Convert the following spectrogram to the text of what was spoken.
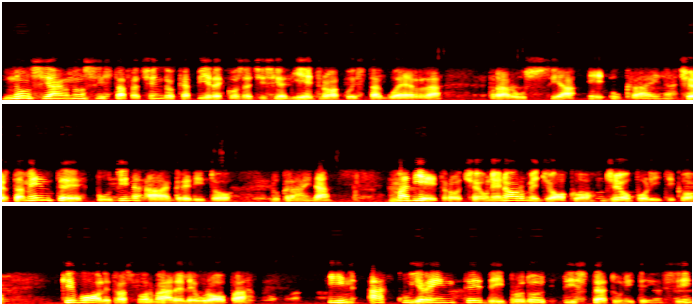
non si, ha, non si sta facendo capire cosa ci sia dietro a questa guerra tra Russia e Ucraina. Certamente Putin ha aggredito l'Ucraina, ma dietro c'è un enorme gioco geopolitico che vuole trasformare l'Europa in acquirente dei prodotti statunitensi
